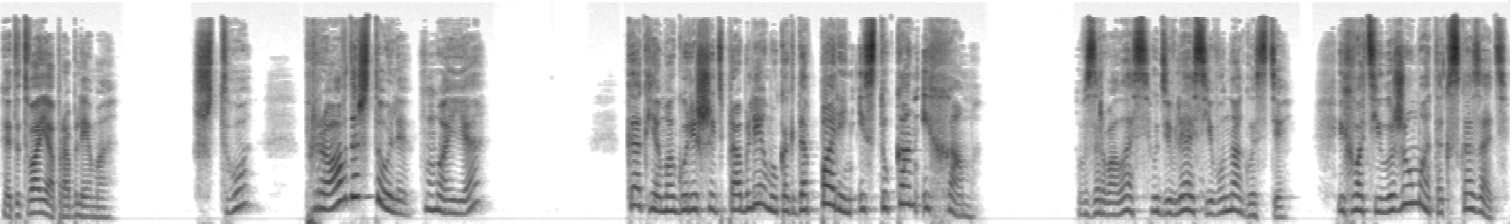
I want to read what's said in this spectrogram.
«Это твоя проблема». «Что? Правда, что ли? Моя?» «Как я могу решить проблему, когда парень истукан и хам?» Взорвалась, удивляясь его наглости. И хватило же ума, так сказать.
